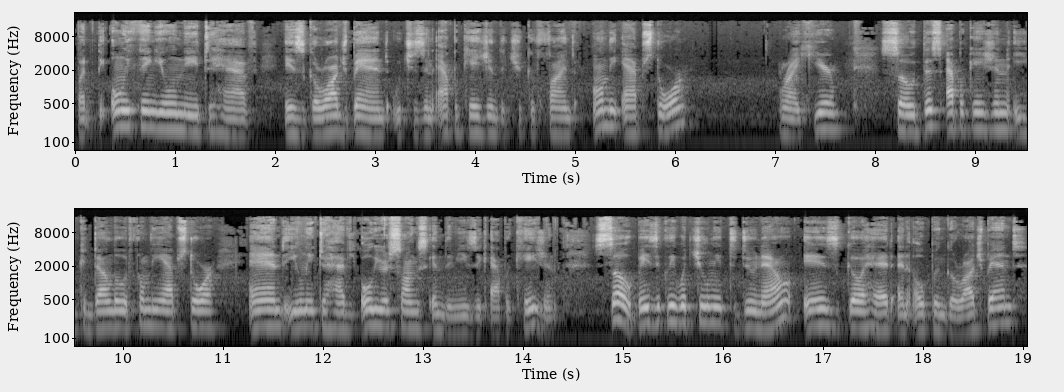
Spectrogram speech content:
but the only thing you will need to have is GarageBand, which is an application that you can find on the App Store, right here. So this application you can download from the app store and you'll need to have all your songs in the music application. So basically what you'll need to do now is go ahead and open GarageBand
